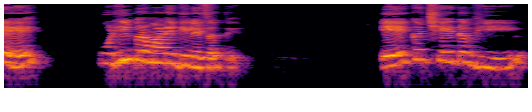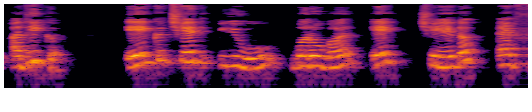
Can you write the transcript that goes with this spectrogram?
ते पुढील प्रमाणे दिले जाते. एक छेद व्ही अधिक एक छेद यू बरोबर एक छेद एफ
